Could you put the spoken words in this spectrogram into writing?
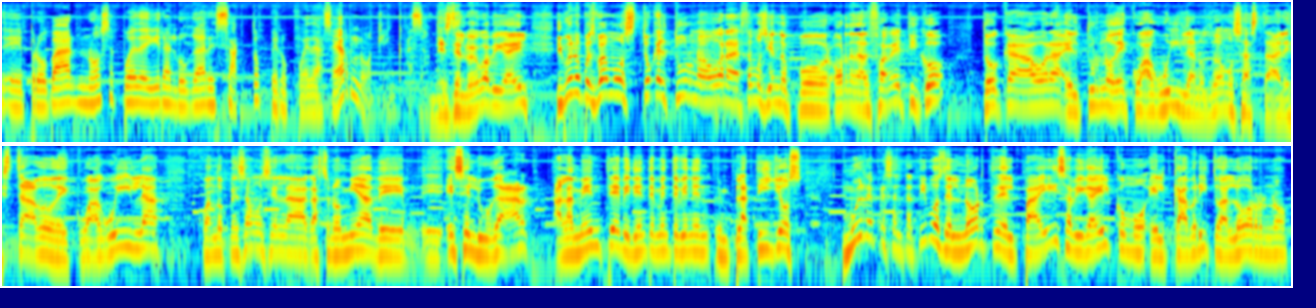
eh, probar, no se puede ir al lugar exacto, pero puede hacerlo aquí en casa. Desde luego, Abigail. Y bueno, pues vamos, toca el turno ahora, estamos yendo por orden alfabético. Toca ahora el turno de Coahuila, nos vamos hasta el estado de Coahuila. Cuando pensamos en la gastronomía de eh, ese lugar, a la mente evidentemente vienen platillos muy representativos del norte del país, Abigail, como el cabrito al horno,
